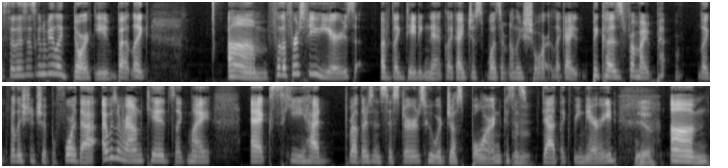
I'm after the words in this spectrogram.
so this is gonna be like dorky, but like, um, for the first few years of like dating Nick, like I just wasn't really sure, like I because from my like relationship before that, I was around kids. Like my ex, he had brothers and sisters who were just born because his Mm. dad like remarried. yeah. Um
